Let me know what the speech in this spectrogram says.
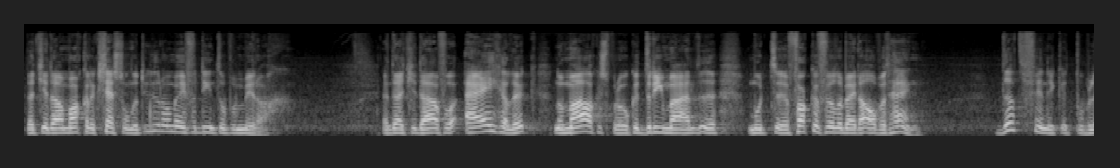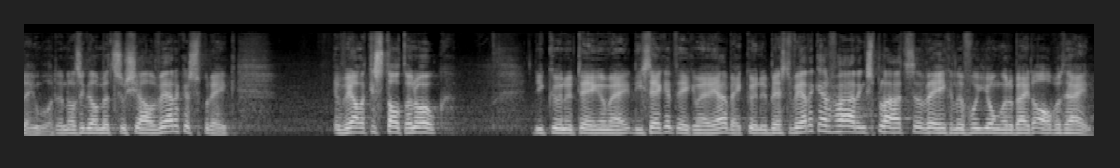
dat je daar makkelijk 600 euro mee verdient op een middag. En dat je daarvoor eigenlijk, normaal gesproken, drie maanden moet eh, vakken vullen bij de Albert Heijn. Dat vind ik het probleem worden. En als ik dan met sociaal werkers spreek, in welke stad dan ook, die, kunnen tegen mij, die zeggen tegen mij, ja, wij kunnen best werkervaringsplaatsen regelen voor jongeren bij de Albert Heijn.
